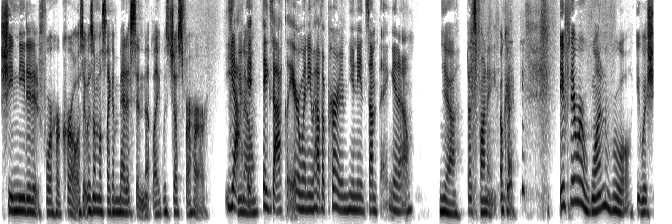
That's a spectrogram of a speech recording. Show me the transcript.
she needed it for her curls. It was almost like a medicine that like was just for her. yeah, you know. e- exactly. Or when you have a perm, you need something, you know. Yeah, that's funny. Okay. if there were one rule you wish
